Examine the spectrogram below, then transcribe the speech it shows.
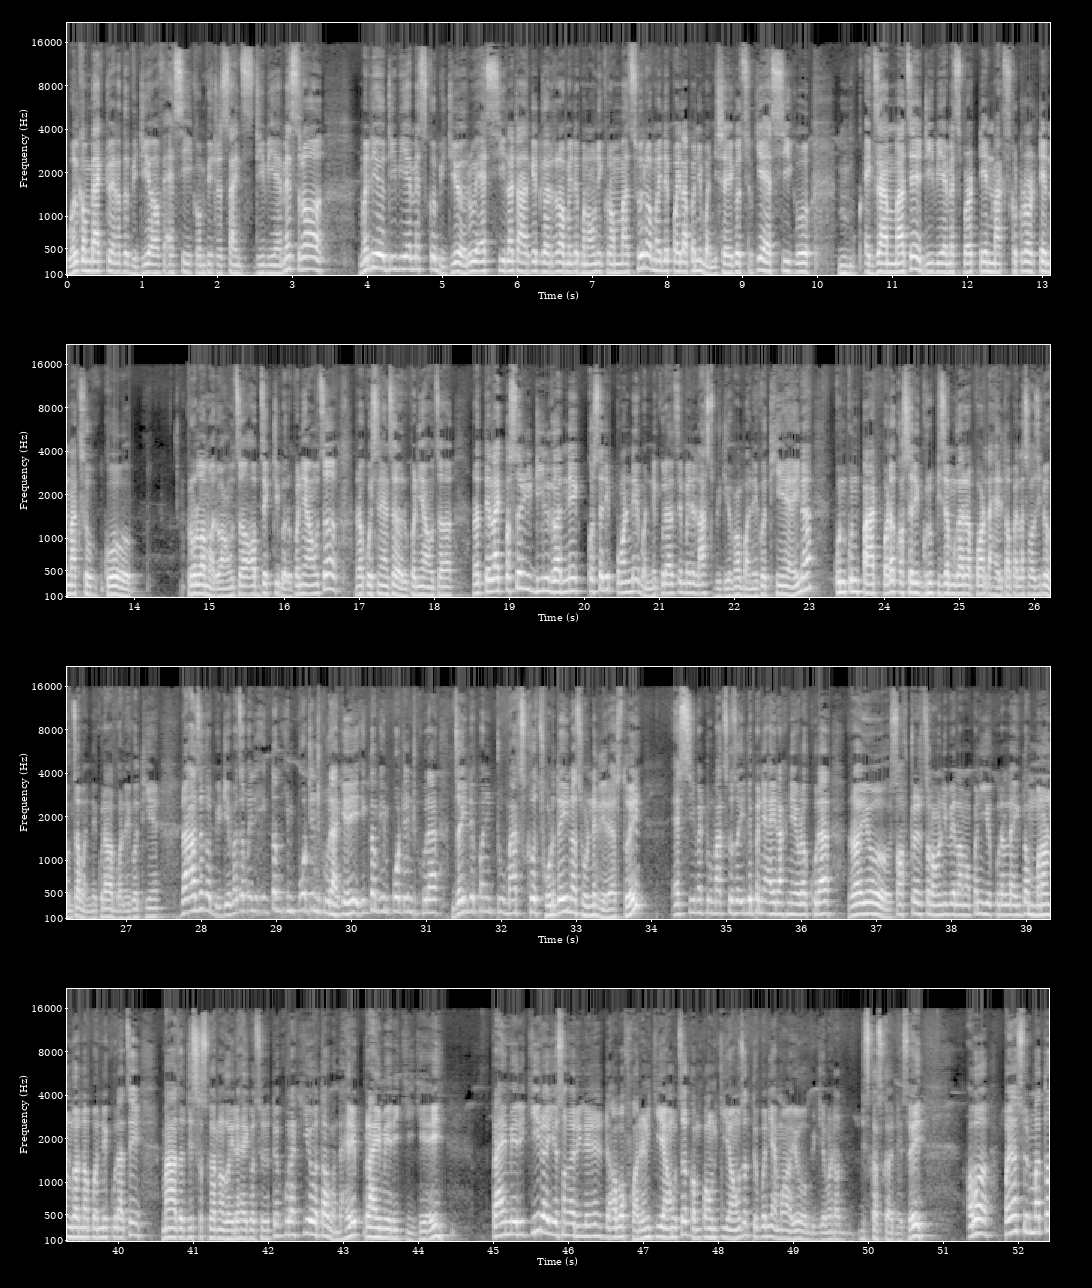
Welcome back to another video of SEE computer science DBMS र मैले यो डिबिएमएसको भिडियोहरू एससीलाई टार्गेट गरेर मैले बनाउने क्रममा छु र मैले पहिला पनि भनिसकेको छु कि एससीको एक्जाममा चाहिँ डिबिएमएसबाट टेन मार्क्सको टोटल टेन मार्क्सको प्रब्लमहरू आउँछ अब्जेक्टिभहरू पनि आउँछ र क्वेसन एन्सरहरू पनि आउँछ र त्यसलाई कसरी डिल गर्ने कसरी पढ्ने भन्ने कुरा चाहिँ मैले लास्ट भिडियोमा भनेको थिएँ होइन? कुन कुन पार्टबाट कसरी ग्रुपिजम गरेर पढ्दाखेरि तपाईँलाई सजिलो हुन्छ भन्ने कुरा भनेको थिएँ र आजको भिडियोमा चाहिँ मैले एकदम इम्पोर्टेन्ट कुरा के है एकदम इम्पोर्टेन्ट कुरा जहिले पनि टु मार्क्सको छोड्दै नछोड्ने धेरै जस्तो है? एससीमा टु मार्क्सको जहिले पनि आइराख्ने एउटा कुरा र यो सफ्टवेयर चलाउने बेलामा पनि यो कुरालाई एकदम मनन गर्नुपर्ने कुरा चाहिँ म आज डिस्कस गर्न गइरहेको छु। त्यो कुरा के हो त भन्दाखेरि प्राइमेरी की के है? प्राइमेरी की र योसँग रिलेटेड अब फरेन की आउँछ कम्पाउन्ड की आउँछ त्यो पनि म यो भिडियोमा डिस्कस गर्नेछु है। अब पहिला सुरुमा त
